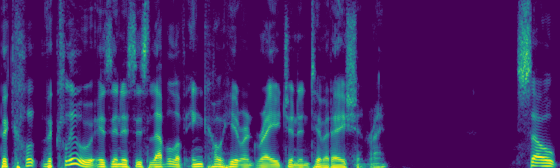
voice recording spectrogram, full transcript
the cl- the clue is in is this level of incoherent rage and intimidation, right? So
